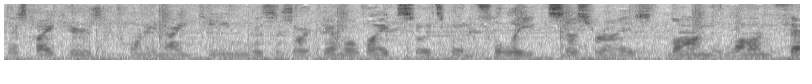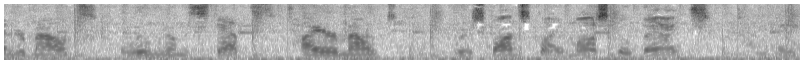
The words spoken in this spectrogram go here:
This bike here is a 2019. This is our demo bike, so it's been fully accessorized. Long, long fender mounts, aluminum steps, tire mount. We're sponsored by Moscow Bags. We make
